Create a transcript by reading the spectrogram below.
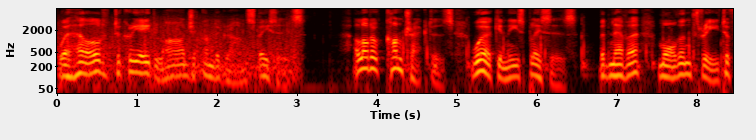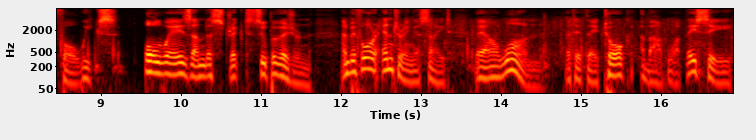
were held to create large underground spaces. A lot of contractors work in these places, but never more than three to four weeks always under strict supervision, and before entering a site they are warned that if they talk about what they see,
